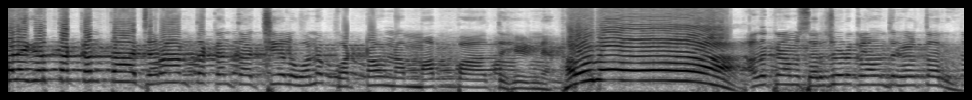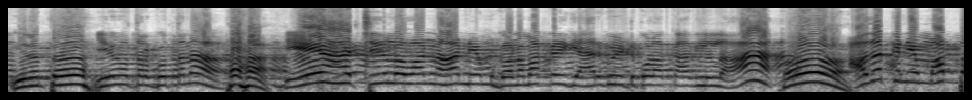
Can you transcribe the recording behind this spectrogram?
ಒಳಗಿರ್ತಕ್ಕಂಥ ಜರ ಅಂತಕ್ಕಂಥ ಚೀಲವನ್ನು ಕೊಟ್ಟವ್ ನಮ್ಮ ಅಪ್ಪ ಅಂತ ಹೇಳಿನ ಹೌದಾ? ಅದಕ್ಕೆ ನಮ್ಮ ಸರ್ಜೋಡ ಅಂತ ಹೇಳ್ತಾರು. ಏನಂತ? ಏನಂತಾರ ಗೊತ್ತನ. ಏ ಆ ಚೀಲವನ್ನ ನಿಮ್ ಗಂಡ ಮಕ್ಕಳಿಗೆ ಯಾರಿಗೂ ಇಟ್ಕೊಳಕ್ ಆಗ್ಲಿಲ್ಲ ಅದಕ್ಕೆ ನಿಮ್ಮ ಅಪ್ಪ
